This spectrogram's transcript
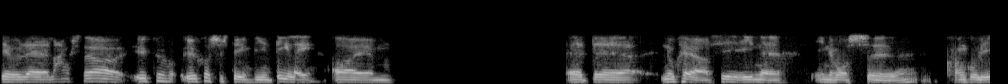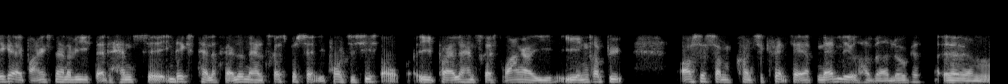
det er jo et øh, langt større øko, økosystem, vi er en del af. Og øhm, at øh, nu kan jeg se en af, en af vores øh, kollegaer i branchen, han har vist, at hans øh, indekstal er faldet med 50 procent i forhold til sidste år i, på alle hans restauranter i, i Indre By. Også som konsekvens af, at natlivet har været lukket. Øhm,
